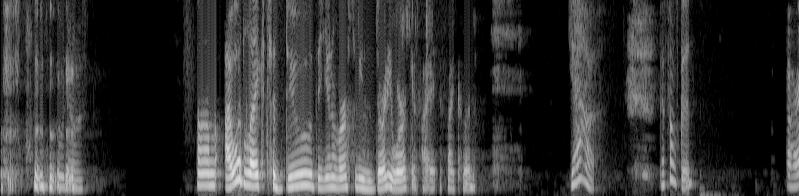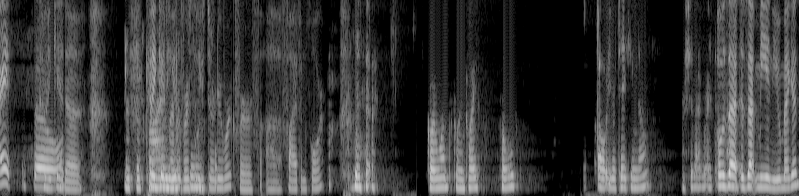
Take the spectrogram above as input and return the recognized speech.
Who knows? Um, I would like to do the university's dirty work if I if I could. Yeah, that sounds good. All right. So Can I get a a Can I get a university's dirty work for uh, five and four? going once, going twice, sold. Oh, you're taking notes, or should I write that? Oh, is down? that is that me and you, Megan?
